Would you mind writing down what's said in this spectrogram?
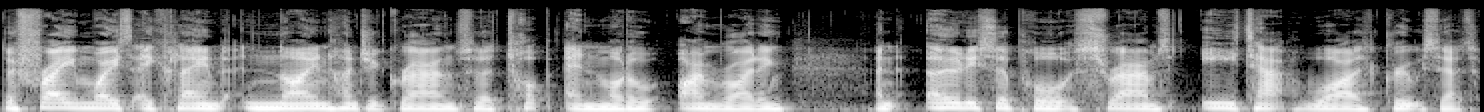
The frame weighs a claimed 900 grams for the top end model I'm riding and only supports SRAM's ETAP wireless group set.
